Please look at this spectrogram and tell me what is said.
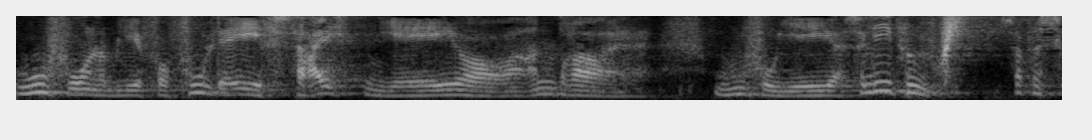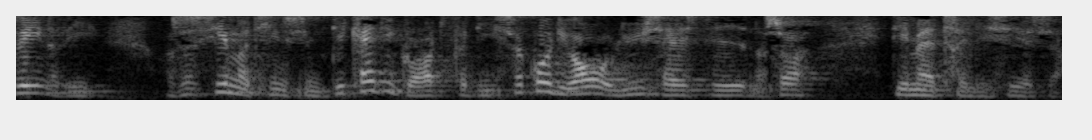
UFO'erne bliver forfulgt af F-16-jæger og andre øh, UFO-jæger, så lige pludselig så forsvinder de. Og så siger Martinus, at det kan de godt, fordi så går de over lyshastigheden, og så dematerialiserer sig.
